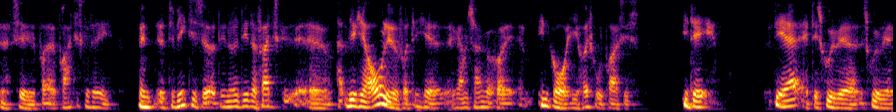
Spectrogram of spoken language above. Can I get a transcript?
øh, til pra- praktiske fag. Men øh, det vigtigste, og det er noget af det, der faktisk øh, virkelig har overlevet fra de her øh, gamle tanker og øh, indgår i højskolepraksis i dag, det er, at det skulle være, det skulle være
